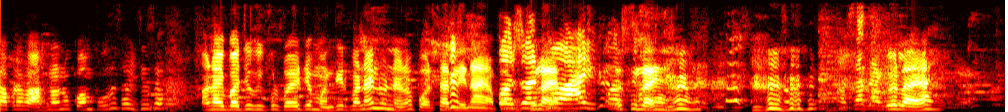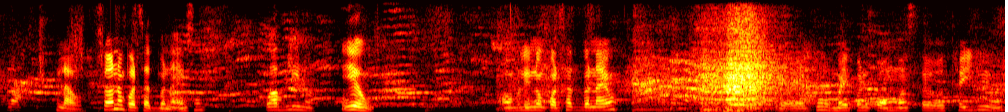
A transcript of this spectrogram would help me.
આપણે વાહનોનું કામ પૂરું થઈ જશે અને આ બાજુ વિપુલભાઈ જે મંદિર બનાવેલું ને એનો પ્રસાદ લઈને આવ્યા શું લાયા? શું લાયા? શું લાયા? લાવો. સોનો પ્રસાદ બનાવ્યો છે? ઓબલીનો એવું. ઓબલીનો પ્રસાદ બનાવ્યો. ઘરમાં પણ કોમ મસ્ત થઈ ગયું.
